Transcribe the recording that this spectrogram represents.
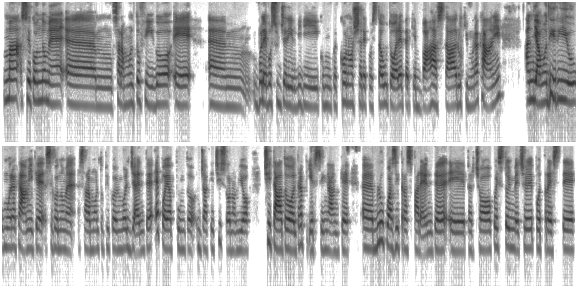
ma secondo me ehm, sarà molto figo e ehm, volevo suggerirvi di comunque conoscere questo autore perché basta Haruki Murakami andiamo di Ryu Murakami che secondo me sarà molto più coinvolgente. E poi appunto già che ci sono vi ho citato oltre a piercing anche eh, blu quasi trasparente. E perciò questo invece potreste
